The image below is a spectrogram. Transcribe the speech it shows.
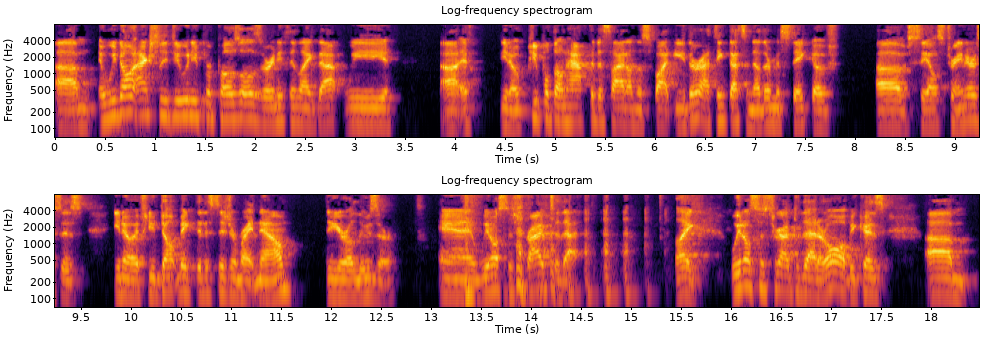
Um, and we don't actually do any proposals or anything like that. We, uh, if you know, people don't have to decide on the spot either. I think that's another mistake of of sales trainers is you know if you don't make the decision right now you're a loser. And we don't subscribe to that. Like we don't subscribe to that at all because um,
